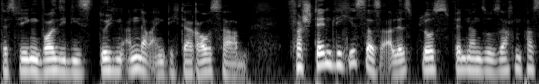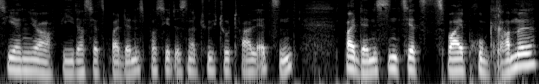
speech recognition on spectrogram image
deswegen wollen sie dieses Durcheinander eigentlich da raus haben. Verständlich ist das alles, bloß wenn dann so Sachen passieren, ja, wie das jetzt bei Dennis passiert, ist natürlich total ätzend. Bei Dennis sind es jetzt zwei Programme,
